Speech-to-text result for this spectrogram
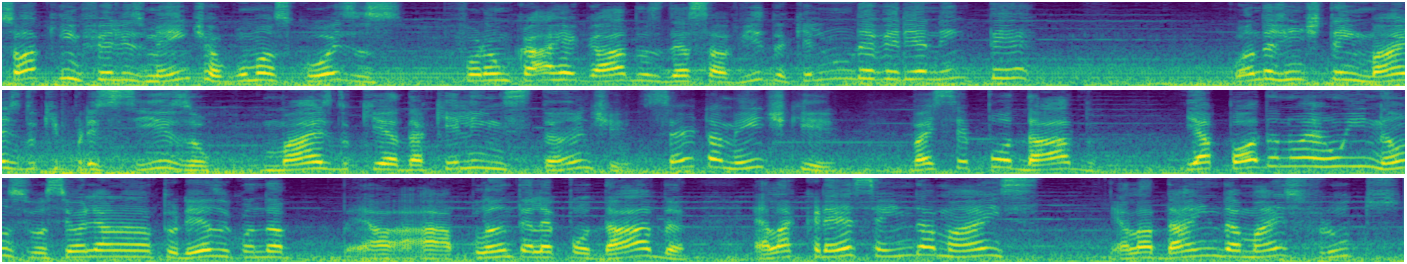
Só que infelizmente algumas coisas foram carregadas dessa vida que ele não deveria nem ter. Quando a gente tem mais do que precisa, ou mais do que é daquele instante, certamente que vai ser podado. E a poda não é ruim não. Se você olhar na natureza, quando a, a, a planta ela é podada, ela cresce ainda mais, ela dá ainda mais frutos.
